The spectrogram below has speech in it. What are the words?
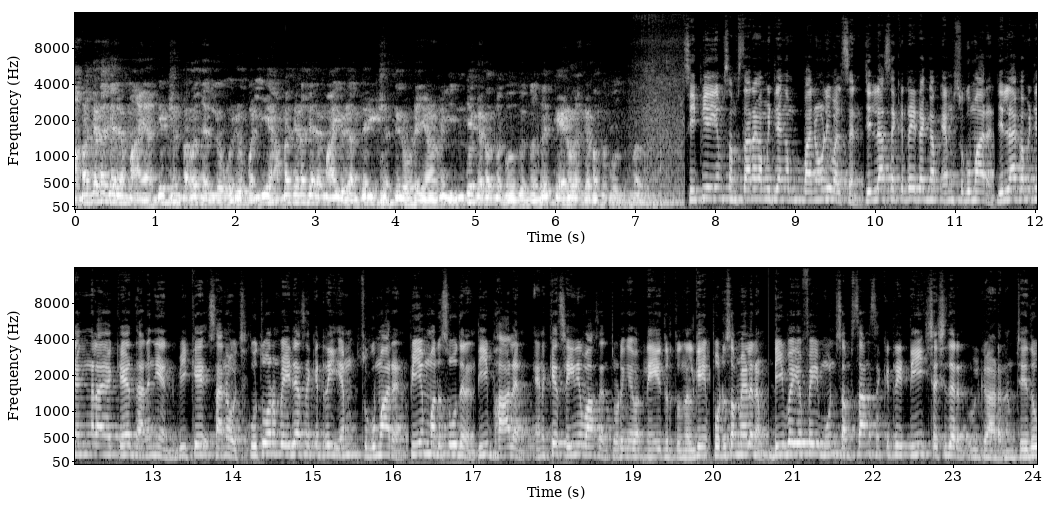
അപകടകരമായ അധ്യക്ഷൻ പറഞ്ഞല്ലോ ഒരു വലിയ അപകടകരമായ ഒരു അന്തരീക്ഷത്തിലൂടെയാണ് ഇന്ത്യ കടന്നു പോകുന്നത് കേരളം കടന്നു പോകുന്നത് സി പി ഐ എം സംസ്ഥാന കമ്മിറ്റി അംഗം ബനോളി വത്സൻ ജില്ലാ സെക്രട്ടേറിയറ്റ് അംഗം എം സുകുമാരൻ ജില്ലാ കമ്മിറ്റി അംഗങ്ങളായ K Dhananjayan V K Sanoj Kuthuparamba area secretary M Sukumaran P M Madhusudanan T Balan N K Sreenivasan തുടങ്ങിയവർ നേതൃത്വം നൽകി പൊതുസമ്മേളനം ഡിവൈഎഫ്ഐ മുൻ സംസ്ഥാന സെക്രട്ടറി ടി ശശിധരൻ ഉദ്ഘാടനം ചെയ്തു.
